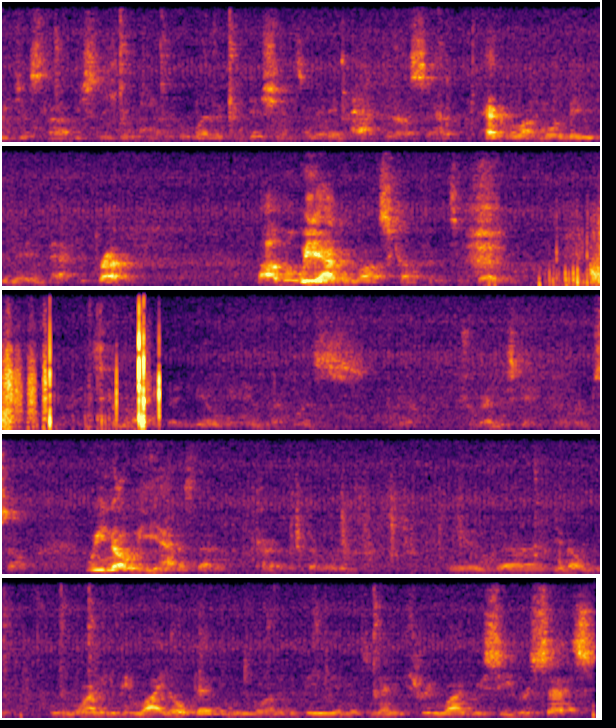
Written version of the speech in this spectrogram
We just obviously didn't handle the weather conditions, and it impacted us a heck- of a lot more maybe than it impacted Brown. Uh, but we haven't lost confidence in know, He's coming off of that Yale game that was, you know, tremendous game for him, so we know he has that kind of ability. And, uh, you know, we wanted to be wide open, we wanted to be in as many three wide receiver sets,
